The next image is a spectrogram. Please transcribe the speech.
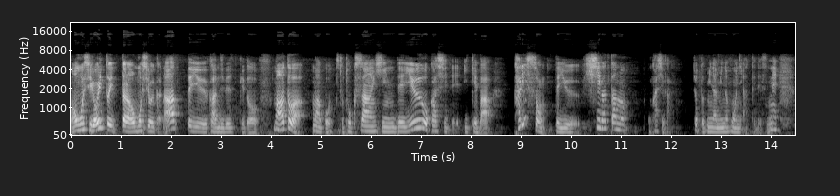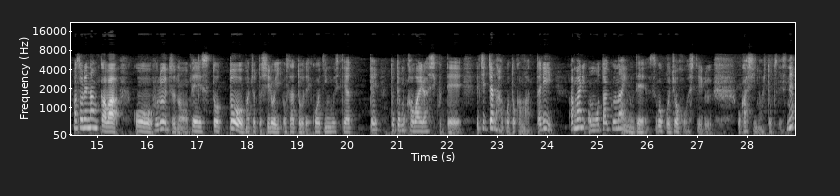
まあ、面白いと言ったら面白いかなっていう感じですけど、まああとは、まあこう、ちょっと特産品でいうお菓子でいけば、カリッソンっていうひし形のお菓子がちょっと南の方にあってですね、まあ、それなんかはこうフルーツのペーストと、まあ、ちょっと白いお砂糖でコーティングしてやってとても可愛らしくてでちっちゃな箱とかもあったりあまり重たくないのですごく重宝しているお菓子の一つですね。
